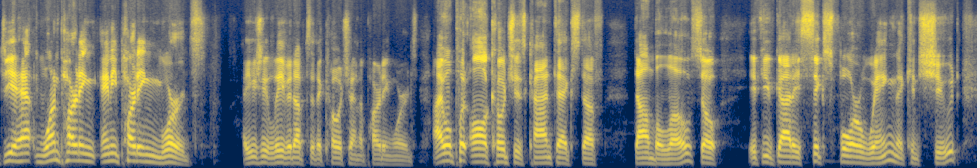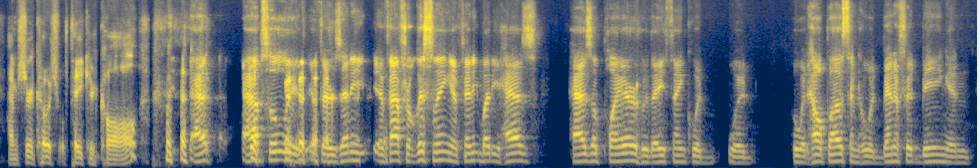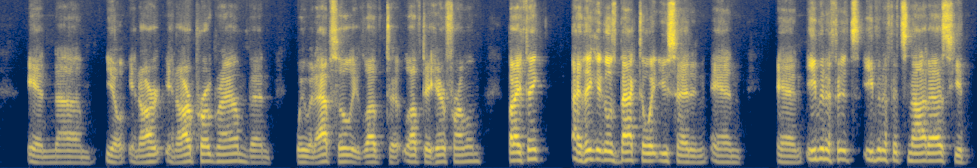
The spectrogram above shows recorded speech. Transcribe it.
do you have one parting any parting words? I usually leave it up to the coach on the parting words. I will put all coaches' contact stuff down below. So if you've got a six four wing that can shoot, I'm sure coach will take your call. Absolutely if, there's any if after listening if anybody has has a player who they think would would who would help us and who would benefit being in in um, you know in our in our program then we would absolutely love to love to hear from them but i think i think it goes back to what you said and and and even if it's even if it's not us you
